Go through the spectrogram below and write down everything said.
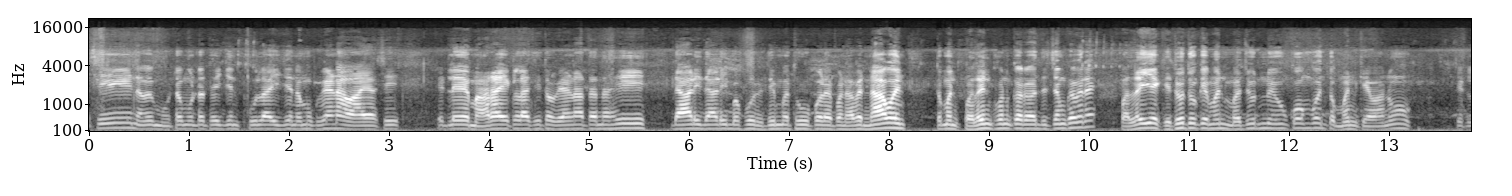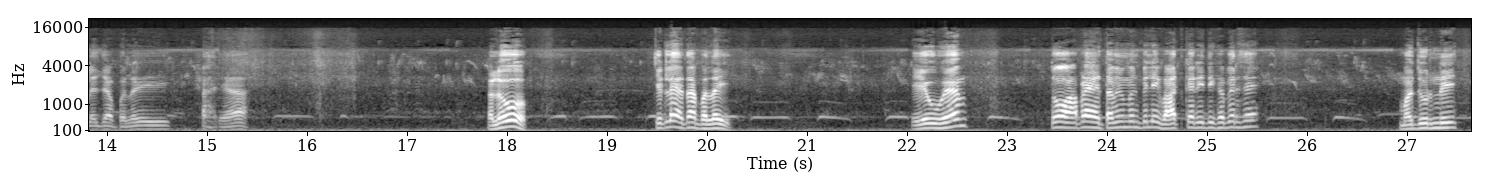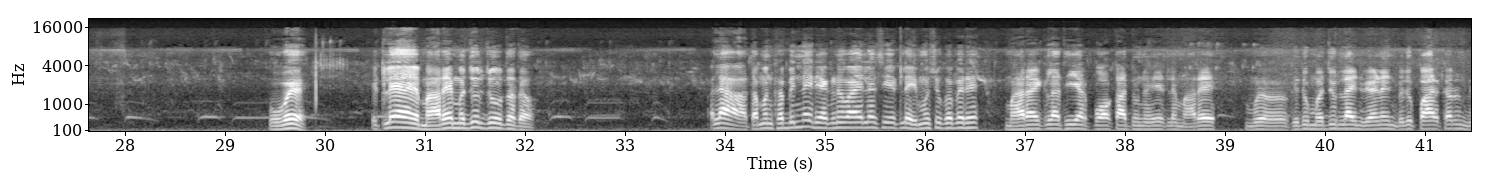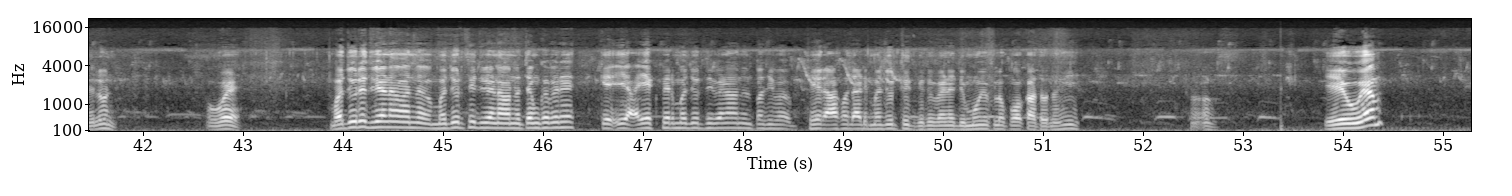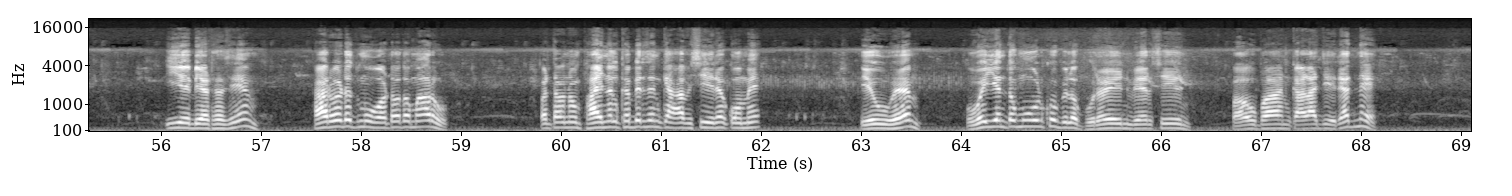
આવ્યા છે ને હવે મોટા મોટા થઈ જઈને ફૂલ આવી જઈને અમુક વેણાવા આવ્યા છે. એટલે મારા એકલાથી તો વેણાતા નહીં. દાડી દાડી બપોર સુધી મથવું પડે, પણ હવે ના હોય ને તો મને ભલે ફોન કરવા દે. ચમ ખબર ભલે એ કીધું હતું કે મને મજૂરનું એવું કોમ હોય ને તો મને કહેવાનું. એટલે જા ભલે. હાર્યા. હલો? કેટલા હતા ભલે? એવું એમ? તો આપણે, તમે મને પેલી વાત કરી હતી ખબર છે? મજૂરની? હોવે એટલે મારે મજૂર જોતા હતા અલ્યા, તમને ખબર નહીં રેગણવા વાયેલા છે એટલે એમાં શું ખબર હે? મારા એકલાથી યાર પોકાતું નહીં, એટલે મારે કીધું મજૂર લાઈન વેણાઈને બધું પાર કરું મેલું ને. હોવે મજૂર જ વેણાવાના, મજૂરથી જ વેણાવાના. તેમ ખબર હે કે એ એક ફેર મજૂરથી વેણાવાનું પછી ફેર આખો દાડી મજૂરથી જ કીધું વેણાઈ દીધું હું એકલો પોકાતો નહીં. એવું એમ? એ બેઠા છે એમ? હારું તો હું ઓટો તો મારું. પણ તમને ફાઇનલ ખબર છે ને કે આ વિશે રે કોમે? એવું હે એમ? હોય તો હું ઓળખું, પેલો ભુરાઈન વેરસીન ભાવભાન કાળાજી, રહ્યા જ ને?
